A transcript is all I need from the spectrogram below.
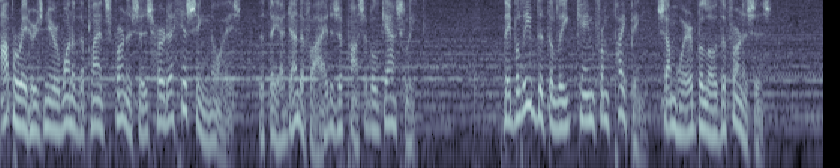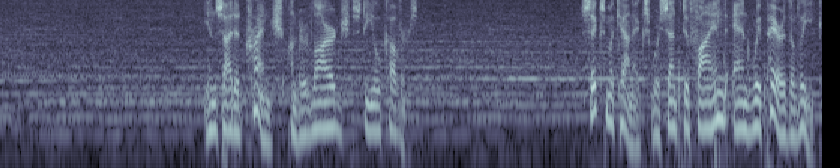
operators near one of the plant's furnaces heard a hissing noise that they identified as a possible gas leak. They believed that the leak came from piping somewhere below the furnaces. Inside a trench under large steel covers. Six mechanics were sent to find and repair the leak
